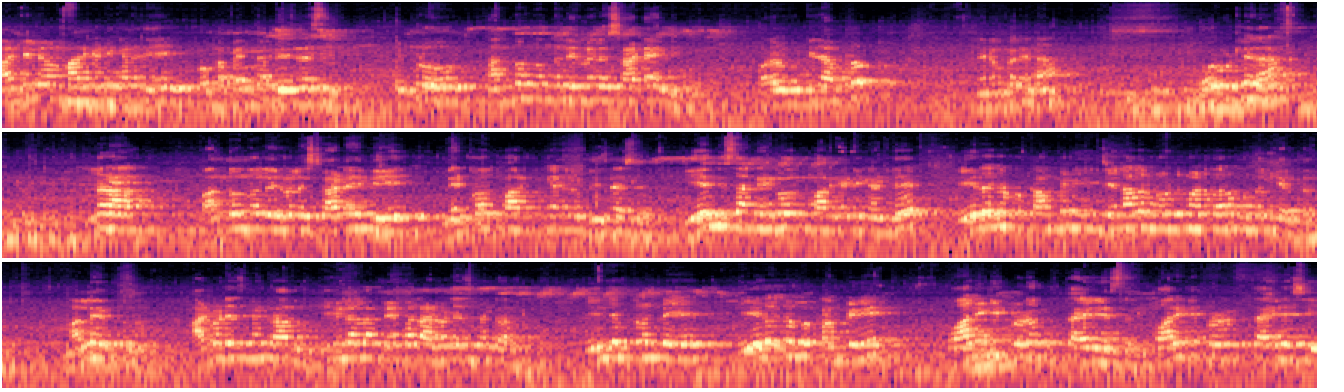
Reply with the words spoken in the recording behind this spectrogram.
multi level marketing అనేది ఒక పెద్ద బిజినెస్ ఇప్పుడు పంతొమ్మిది వందల ఇరవైలో స్టార్ట్ అయింది. మరో పుట్టినప్పుడు నేను ఒకరేనా బోర్ కొట్టలేదా? ఉన్నారా? పంతొమ్మిది వందల ఇరవైలో స్టార్ట్ అయింది నెట్వర్క్ మార్కెటింగ్ అనేది బిజినెస్. ఏంది సార్ నెట్వర్క్ మార్కెటింగ్ అంటే? ఏదైనా ఒక కంపెనీ జనాల నోటి మాట ద్వారా ముందుకు వెళ్తుంది. మళ్ళీ చెప్తున్నా. అడ్వర్టైజ్మెంట్ రాదు. టీవీలలో పేపర్లో అడ్వర్టైజ్మెంట్ రాదు. ఏం చెప్తున్నంటే ఏదైనా ఒక కంపెనీ క్వాలిటీ ప్రొడక్ట్ తయారు చేస్తుంది. క్వాలిటీ ప్రొడక్ట్ తయారు చేసి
